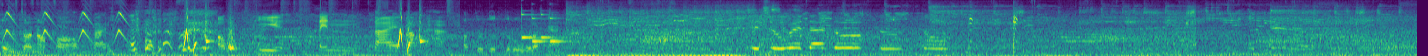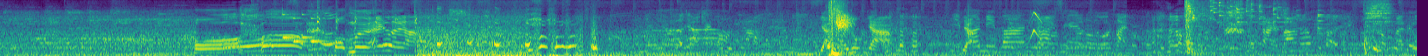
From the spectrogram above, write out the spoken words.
คงจอนอคอออกไปเอาพี่เต้นได้บ้างไหมฮะเอาตูตูตรูแล้วกันชูเวดาตูตู โหปรบมือให้เลยอะ อยากให้ทุกอย่างมีอยากให้ทุกอย่างบ้านมีบ้านมีเชโรถ่ายรถคันนี้ถ่ายบ้านก็เปิดมาดู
